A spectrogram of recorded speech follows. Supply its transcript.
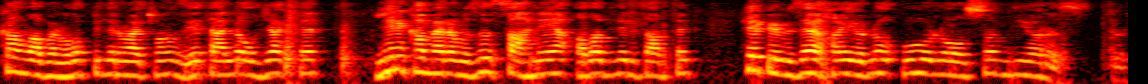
kanala abone olup bildirim açmanız yeterli olacaktır. Yeni kameramızı sahneye alabiliriz artık. Hepimize hayırlı uğurlu olsun diyoruz. Dur.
